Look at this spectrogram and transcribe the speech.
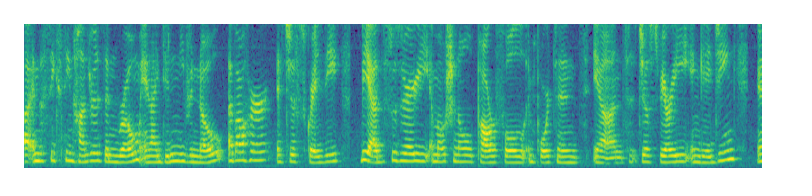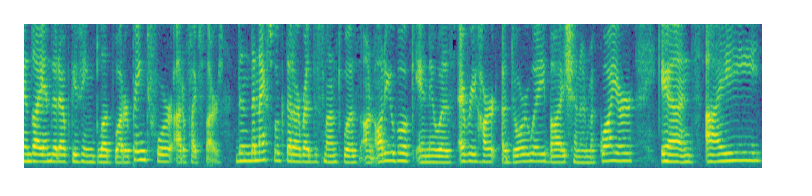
uh, in the 1600s in Rome and I didn't even know about her. It's just crazy. But yeah, this was very emotional, powerful, important, and just very engaging. And I ended up giving Blood Water Paint 4 out of 5 stars. Then the next book that I read this month was on audiobook and it was Every Heart a Doorway by Seanan McGuire. And I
